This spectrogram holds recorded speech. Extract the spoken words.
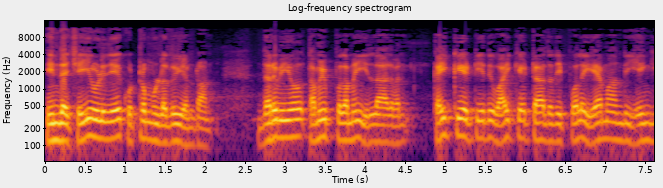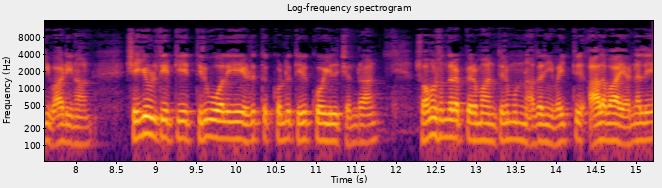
இந்த செய்யுளிலே குற்றம் உள்ளது என்றான். தர்மியோ தமிழ் புலமை இல்லாதவன். கைக்கு எட்டியது வாய்க்கேட்டாததைப் போல ஏமாந்து ஏங்கி வாடினான். செய்யுள் தீட்டிய திருவோலையை எடுத்துக்கொண்டு திருக்கோயில் சென்றான். சோமசுந்தரப் பெருமான் திருமுன் அதனை வைத்து ஆலவாய் அண்ணலே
